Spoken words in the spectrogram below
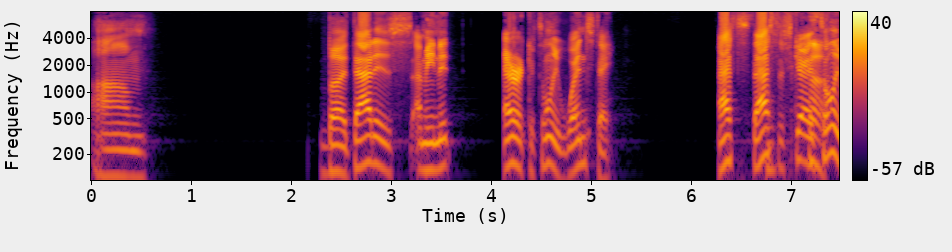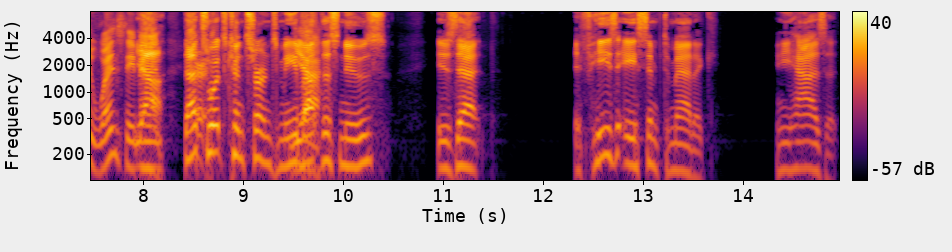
Um, but that is, I mean, it, Eric, it's only Wednesday. That's that's the scary. It's only Wednesday, man. Yeah, that's what concerns me Yeah. about this news is that if he's asymptomatic and he has it,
